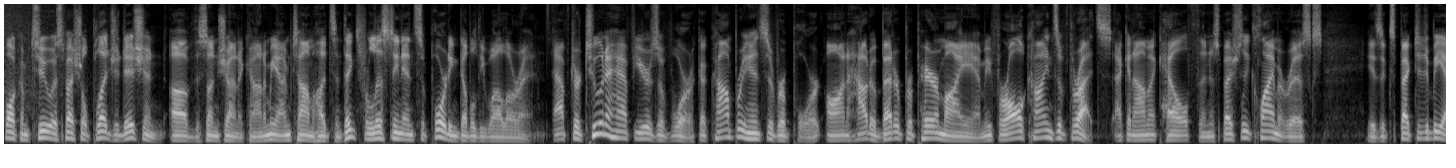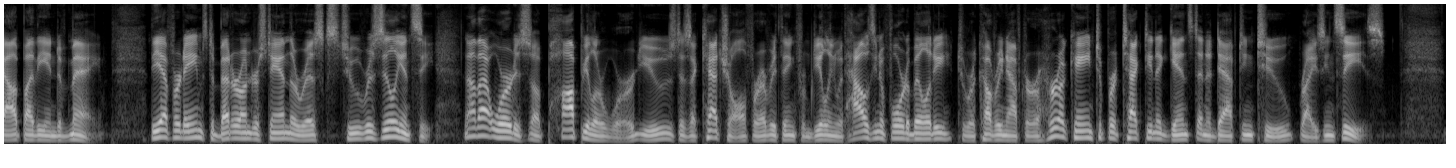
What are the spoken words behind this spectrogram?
Welcome to a special pledge edition of the Sunshine Economy. I'm Tom Hudson. Thanks for listening and supporting WLRN. After two and a half years of work, a comprehensive report on how to better prepare Miami for all kinds of threats, economic, health, and especially climate risks, is expected to be out by the end of May. The effort aims to better understand the risks to resiliency. Now, that word is a popular word used as a catch all for everything from dealing with housing affordability to recovering after a hurricane to protecting against and adapting to rising seas.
